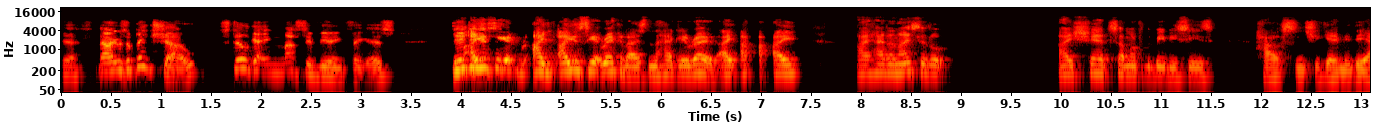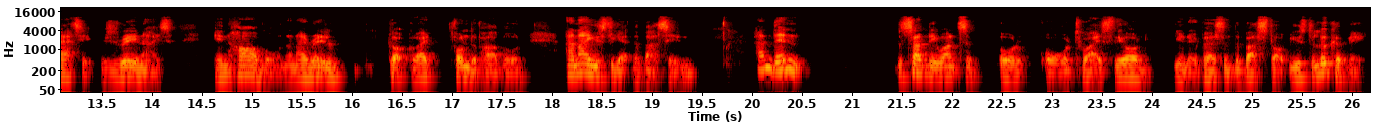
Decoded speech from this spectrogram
Yes. Now it was a big show, still getting massive viewing figures. Did I you- used to get I, I used to get recognised in the Hagley Road. I, I I I had a nice little. I shared someone from the BBC's house, and she gave me the attic, which is really nice in Harborne, and I really got quite fond of Harborne. And I used to get the bus in, and then suddenly once or or twice, the odd you know person at the bus stop used to look at me,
